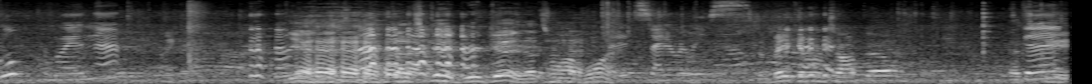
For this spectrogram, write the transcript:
Ooh, am I in that? Yeah, that's good. You're good. That's what I want. It's sign a release. The bacon on top though. That's Good.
